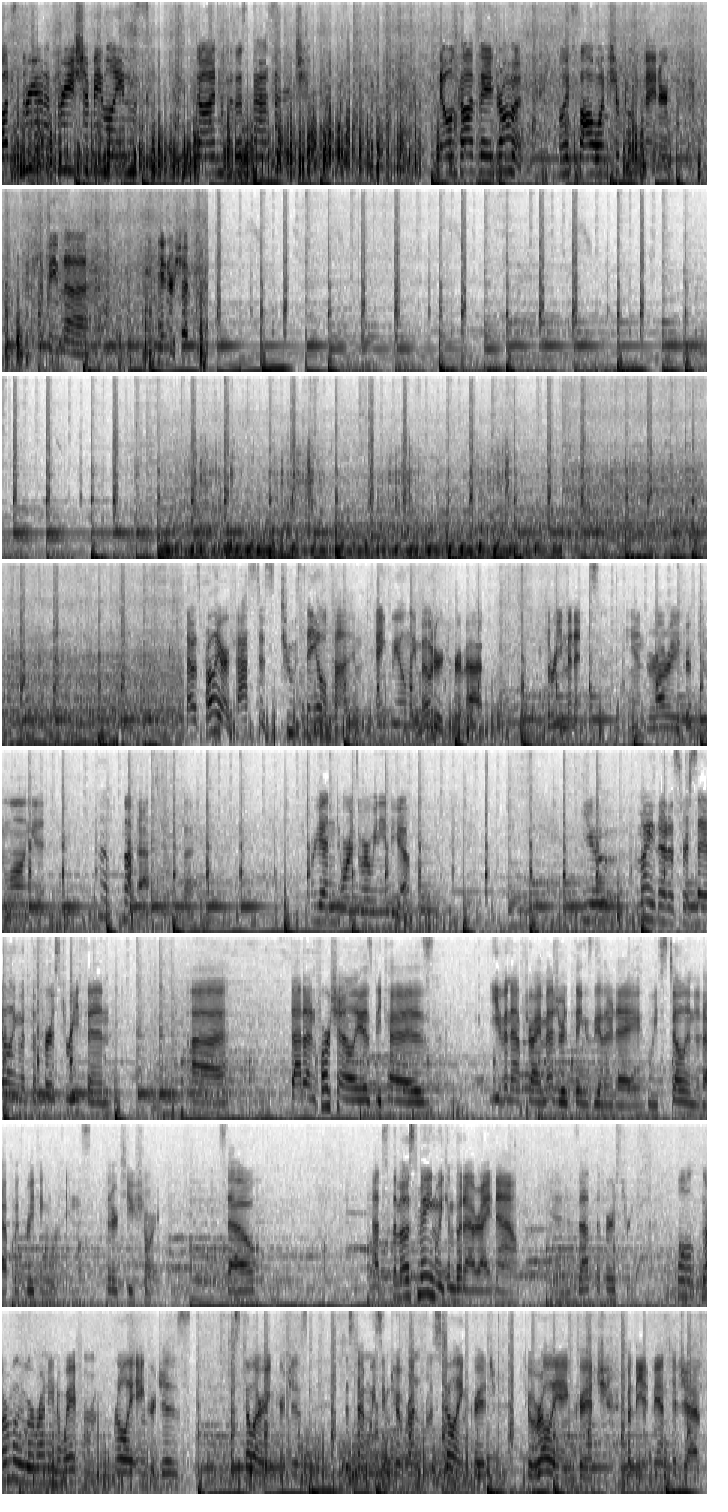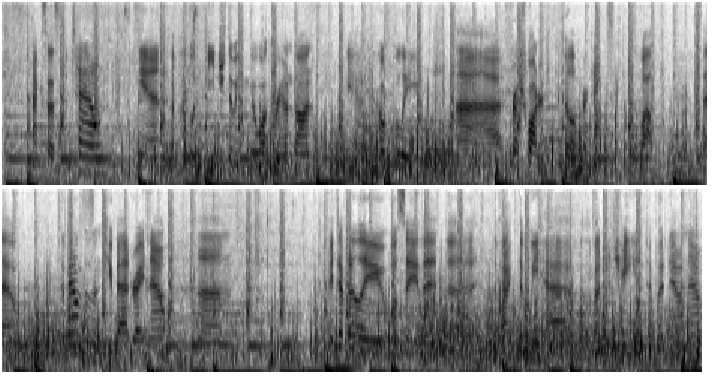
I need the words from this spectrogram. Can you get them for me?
That's three out of three shipping lanes done for this passage. No one caused any drama. Only saw one shipping container. Shipping uh, container ship. Our fastest two sail time. I think we only motored for about three minutes. And we're already drifting along it. Uh, not fast, but we're getting towards where we need to go. You might notice we're sailing with the first reef in. Uh, that unfortunately is because even after I measured things the other day, we still ended up with reefing lines that are too short. So that's the most main we can put out right now. And is that the first reef? Well, normally we're running away from rolly anchorages to stiller anchorages. This time we seem to have run from a still anchorage to a rolly anchorage for the advantage of access to town and a public beach that we can go walk around on and hopefully uh, fresh water to fill up our tanks as well. So the bounce isn't too bad right now. Um, I definitely will say that uh, the fact that we have a bunch of chain to put down now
